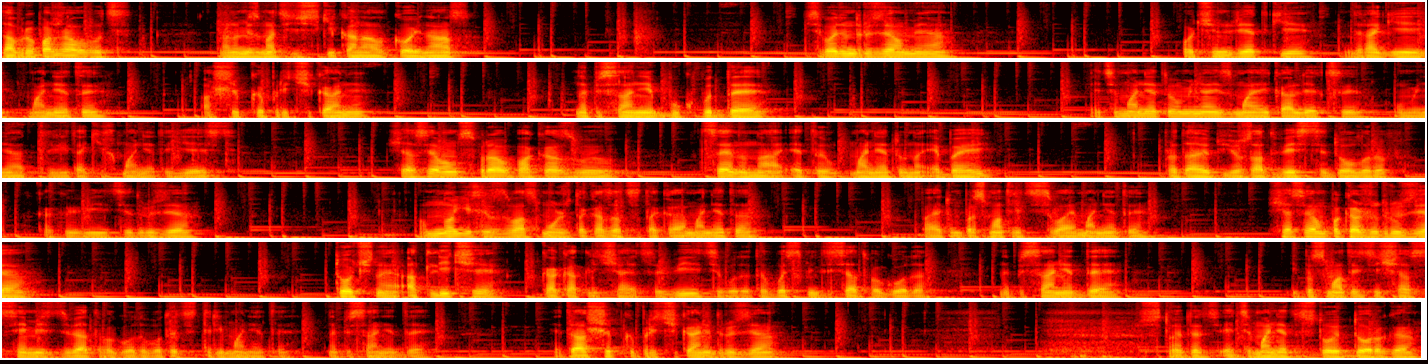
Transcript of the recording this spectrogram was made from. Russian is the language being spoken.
Добро пожаловать на нумизматический канал CoinAs. Сегодня, друзья, у меня очень редкие, дорогие монеты. Ошибка при чекане. Написание буквы D. Эти монеты у меня из моей коллекции. У меня три таких монеты есть. Сейчас я вам справа показываю цену на эту монету на eBay. Продают ее за 200 долларов, как вы видите, друзья. У многих из вас может оказаться такая монета, поэтому просмотрите свои монеты. Сейчас я вам покажу, друзья, точное отличие, как отличается. Видите, вот это 80 -го года, написание D. И посмотрите сейчас 79 -го года, вот эти три монеты, написание D. Это ошибка при чекане, друзья. Стоит, эти монеты стоят дорого.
